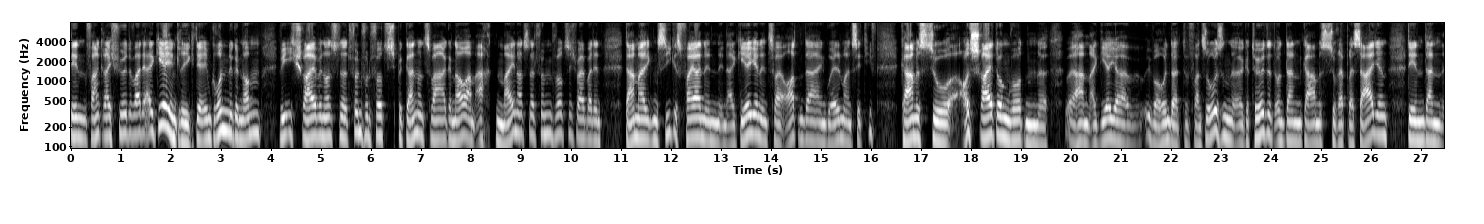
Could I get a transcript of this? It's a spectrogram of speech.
den Frankreich führte, war der Algerienkrieg, der im Grunde genommen, wie ich schreibe, 1945 begann, und zwar genau am 8. Mai 1945, weil bei den damaligen Siegesfeiern in, in Algerien, in zwei Orten da, in Guelma und Sétif, kam es zu Ausschreitungen, wurden, äh, haben Algerier über 100 Franzosen äh, getötet und dann kam es zu Repressalien, denen dann, äh,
